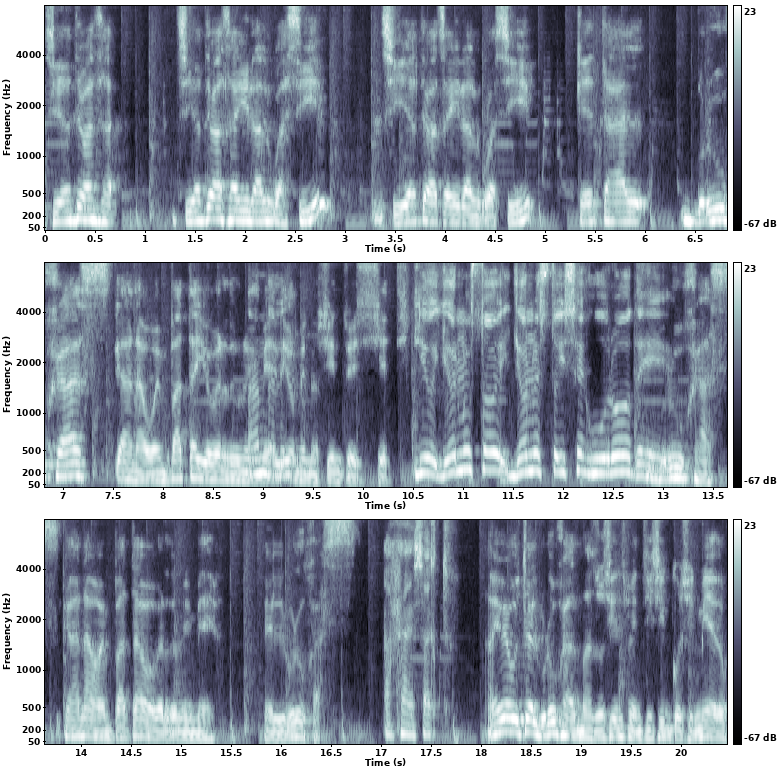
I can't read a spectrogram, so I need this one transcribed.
Si ya te vas a, si ya te vas a ir algo así, si ya te vas a ir algo así, ¿qué tal Brujas gana o empata y over de uno y medio menos 117? Digo, yo no estoy, yo no estoy seguro de. Brujas gana o empata over de uno y medio. El Brujas. Ajá, exacto. A mí me gusta el Brujas más 225 sin miedo.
